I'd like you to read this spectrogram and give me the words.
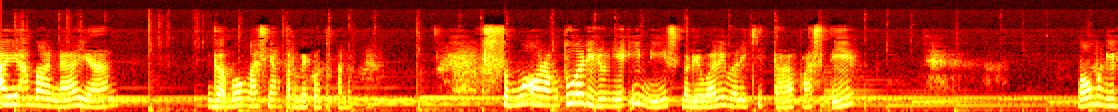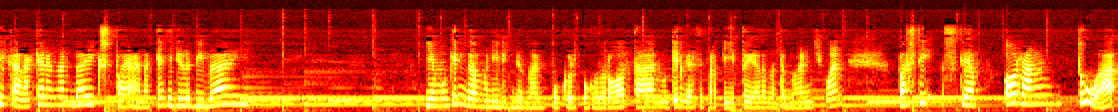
Ayah mana yang gak mau ngasih yang terbaik untuk anaknya? Semua orang tua di dunia ini sebagai wali-wali kita pasti mau mendidik anaknya dengan baik supaya anaknya jadi lebih baik ya mungkin gak mendidik dengan pukul-pukul rotan mungkin gak seperti itu ya teman-teman cuman pasti setiap orang tua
